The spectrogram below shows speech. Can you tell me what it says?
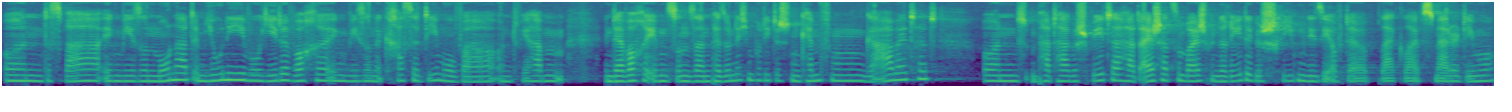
Und das war irgendwie so ein Monat im Juni, wo jede Woche irgendwie so eine krasse Demo war. Und wir haben in der Woche eben zu unseren persönlichen politischen Kämpfen gearbeitet. Und ein paar Tage später hat Aisha zum Beispiel eine Rede geschrieben, die sie auf der Black Lives Matter Demo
